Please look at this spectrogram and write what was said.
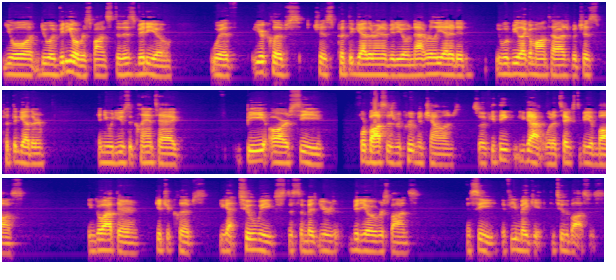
you'll do a video response to this video with your clips just put together in a video, not really edited. It would be like a montage, but just put together. And you would use the clan tag BRC for Boss's Recruitment Challenge. So if you think you got what it takes to be a boss, then go out there, get your clips. You got two weeks to submit your video response and see if you make it into the bosses.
